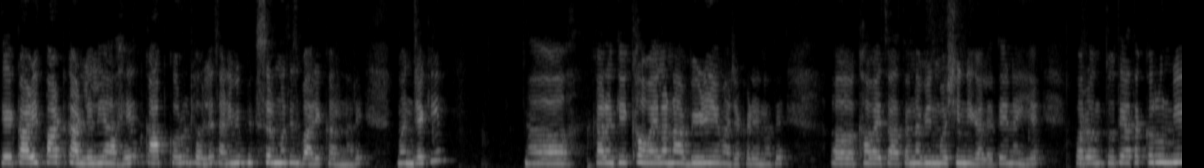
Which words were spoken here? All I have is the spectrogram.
ते काळी पाट काढलेली आहे. काप करून ठेवलेत आणि मी मिक्सरमध्येच बारीक करणार आहे. म्हणजे की कारण की खवायला ना विळी आहे माझ्याकडे ना ते. खवायचं आता नवीन मशीन निघालं आहे ते नाही आहे परंतु ते आता करून मी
